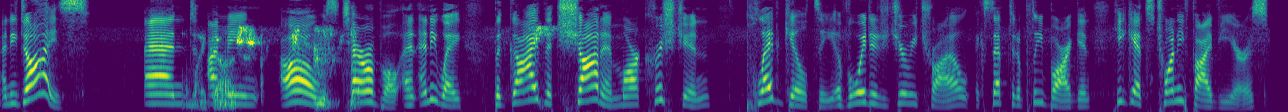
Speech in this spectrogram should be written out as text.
And he dies. And Oh i mean oh it was terrible. And anyway the guy that shot him mark christian pled guilty avoided a jury trial accepted a plea bargain. He gets 25 years.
